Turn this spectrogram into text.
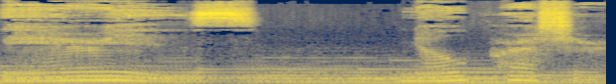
There is no pressure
